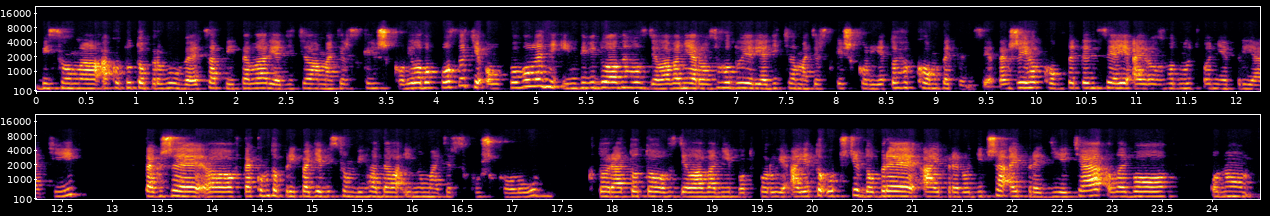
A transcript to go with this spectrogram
by som ako túto prvú vec sa pýtala riaditeľa materskej školy, lebo v podstate o povolení individuálneho vzdelávania rozhoduje riaditeľ materskej školy. Je to jeho kompetencia. Takže jeho kompetencia je aj rozhodnúť o neprijatí. Takže v takomto prípade by som vyhľadala inú materskú školu, ktorá toto vzdelávanie podporuje. A je to určite dobré aj pre rodiča, aj pre dieťa, lebo ono,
